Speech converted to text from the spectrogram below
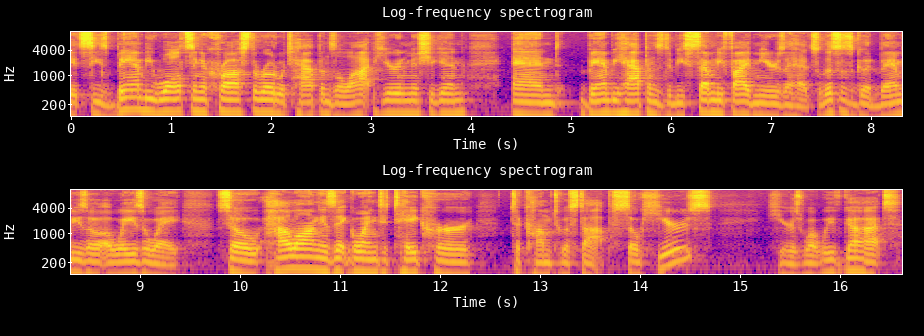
It sees Bambi waltzing across the road, which happens a lot here in Michigan, and Bambi happens to be 75 meters ahead. So this is good. Bambi's a, ways away. So how long is it going to take her to come to a stop? So here's here's what we've got.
